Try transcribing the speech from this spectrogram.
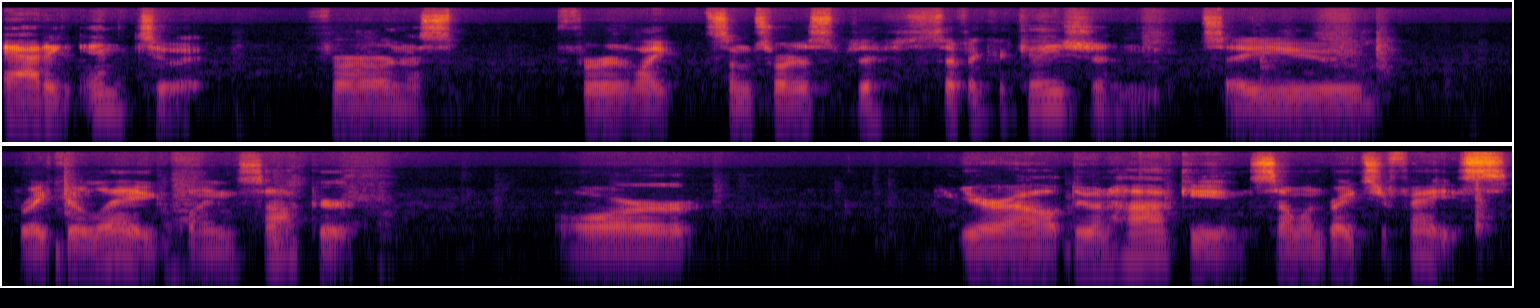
adding into it for an, for like some sort of specific occasion. Say you break your leg playing soccer or you're out doing hockey and someone breaks your face.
